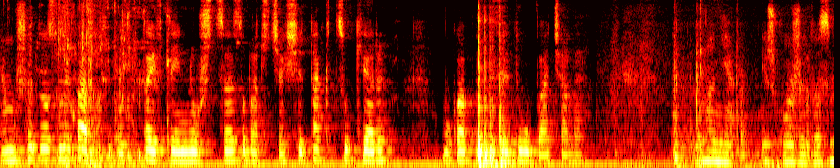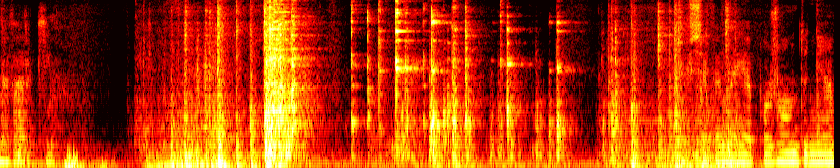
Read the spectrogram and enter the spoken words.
ja muszę do zmywarki, bo tutaj w tej nóżce, zobaczcie, jak się tak cukier mogłabym wydłubać, ale no nie, już włożę do zmywarki. Jak się wymyje porządnie.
